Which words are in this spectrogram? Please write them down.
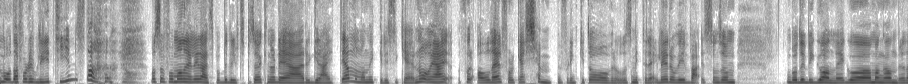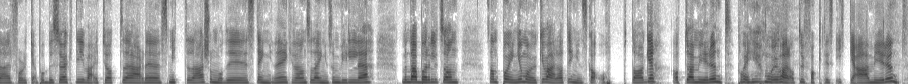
må, da får det bli Teams, da. Og så får man heller reise på bedriftsbesøk når det er greit igjen, når man ikke risikerer noe. Og jeg, for all del, folk er kjempeflinke til å overholde smitteregler. Og vi vet, sånn som både bygg og anlegg og mange andre der folk er på besøk, de vet jo at er det smitte der, så må de stenge det. ikke sant? Så det er ingen som vil det. Men det er bare litt sånn sant? Poenget må jo ikke være at ingen skal oppdage at du er mye rundt. Poenget må jo være at du faktisk ikke er mye rundt.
